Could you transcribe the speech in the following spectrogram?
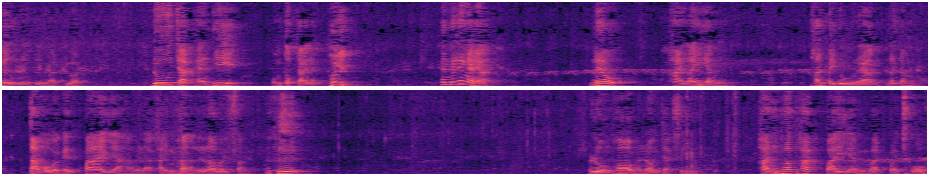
กึ่งหนึ่งคือวัดยวด ดูจากแผนที่ผมตกใจเลยเฮ้ยเป็นไปได้ไงอะ แล้วไฮไลท์อย่างท่านไปดูแล้วแล้วจำจำเอาไว้เป็นป้ายยาเวลาใครมาแล้วเล่าให้ฟังก็คือ หลวงพ่อพระนอนจากศรีหันพระพักตร์ไปยังวัดประโชด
